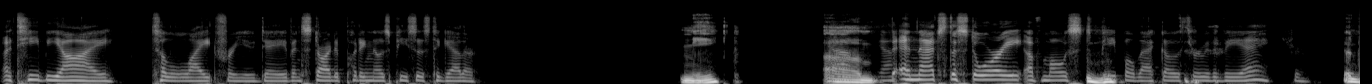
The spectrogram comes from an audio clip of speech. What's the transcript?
a TBI to light for you, Dave, and started putting those pieces together? Me. Yeah. Um yeah. And that's the story of most Mhm. people that go through the VA. True. And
